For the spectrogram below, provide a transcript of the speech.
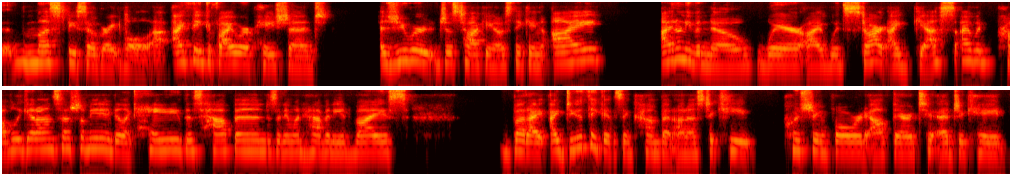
uh, must be so grateful. I think if I were a patient, as you were just talking, I was thinking, I I don't even know where I would start. I guess I would probably get on social media and be like, hey, this happened. Does anyone have any advice? But I, I do think it's incumbent on us to keep pushing forward out there to educate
